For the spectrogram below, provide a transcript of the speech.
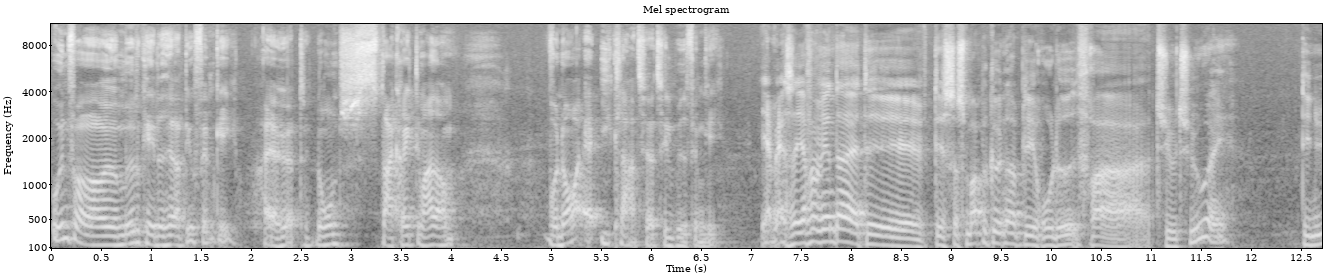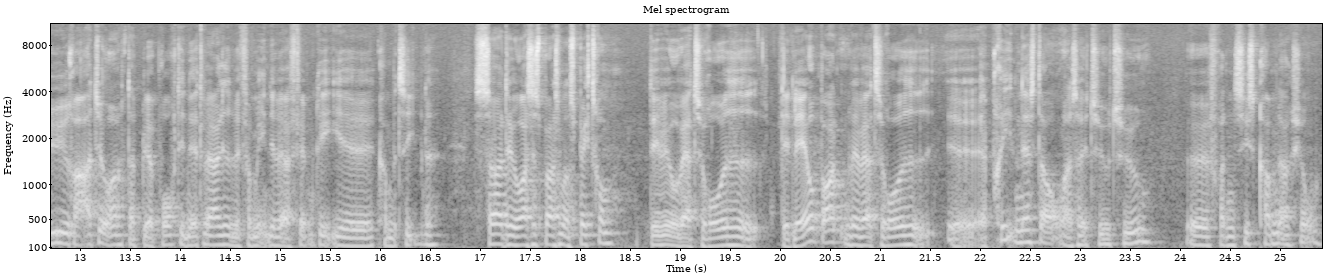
uden for mødelokalet her, det er jo 5G, har jeg hørt nogen snakke rigtig meget om. Hvornår er I klar til at tilbyde 5G? Jamen altså, jeg forventer, at det, øh, det så småt begynder at blive rullet ud fra 2020 af. De nye radioer, der bliver brugt i netværket, vil formentlig være 5G-kompatible. Øh, så er det jo også et spørgsmål om spektrum. Det vil jo være til rådighed. Det lave bånd vil være til rådighed øh, april næste år, altså i 2020, øh, fra den sidste kommende aktion.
